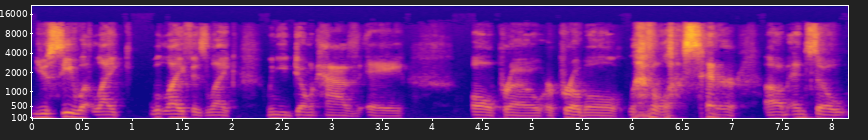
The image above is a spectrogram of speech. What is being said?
You see what like what life is like when you don't have a all pro or pro bowl level center. Um, and so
